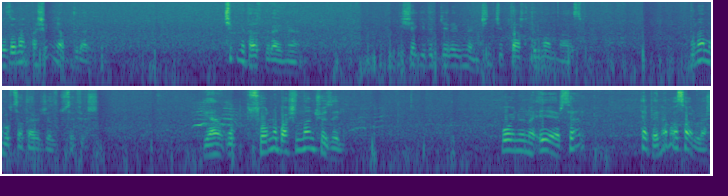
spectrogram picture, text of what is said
O zaman aşı mı yaptırayım? Çip mi taktırayım yani? İşe gidip gelebilmem için çip taktırmam lazım. Buna mı ruhsat arayacağız bu sefer? Yani o sorunu başından çözelim. Boynunu eğersen tepene basarlar.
